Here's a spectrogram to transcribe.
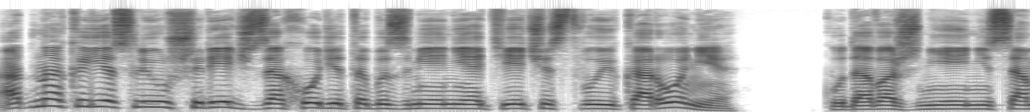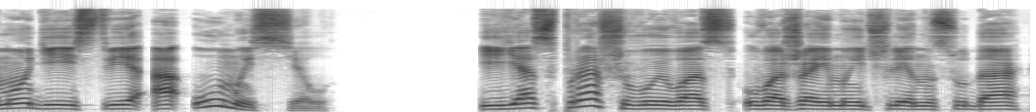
Однако, если уж речь заходит об измене Отечеству и короне, куда важнее не само действие, а умысел. И я спрашиваю вас, уважаемые члены суда,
